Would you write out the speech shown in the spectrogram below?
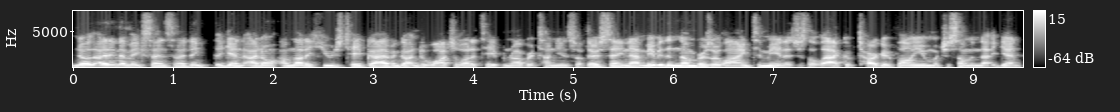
no, I think that makes sense, and I think again, I don't, I'm not a huge tape guy. I haven't gotten to watch a lot of tape in Robert Tonyan, so if they're saying that, maybe the numbers are lying to me, and it's just a lack of target volume, which is something that again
